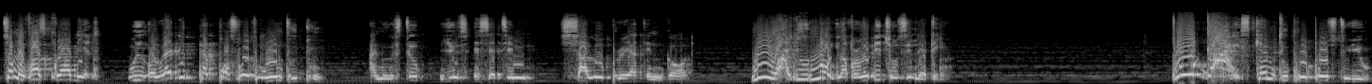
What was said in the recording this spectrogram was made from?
Some of us graduate, we already purpose what we want to do, and we still use a certain shallow prayer in God. Meanwhile, you know you have already chosen the thing. Two guys came to propose to you.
